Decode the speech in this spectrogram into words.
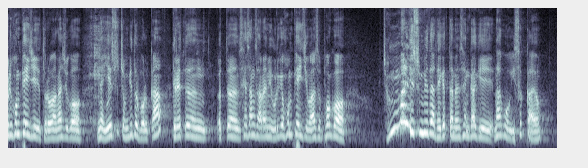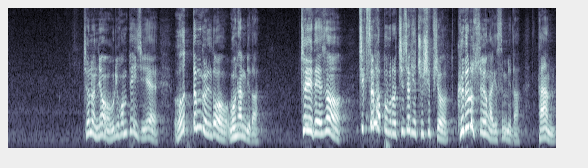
우리 홈페이지에 들어와 가지고 그냥 예수 좀 믿어볼까? 그랬던 어떤 세상 사람이 우리 홈페이지 와서 보고 정말 예수 믿어야 되겠다는 생각이 나고 있을까요? 저는요, 우리 홈페이지에 어떤 글도 원합니다. 저에 대해서 직설합법으로 지적해 주십시오. 그대로 수용하겠습니다. 단,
